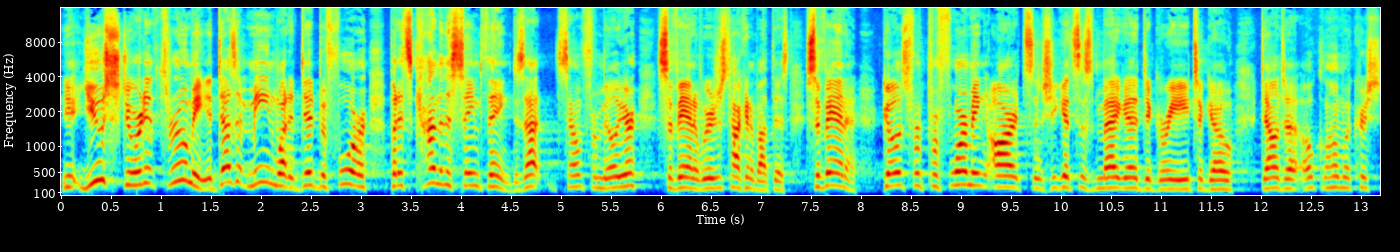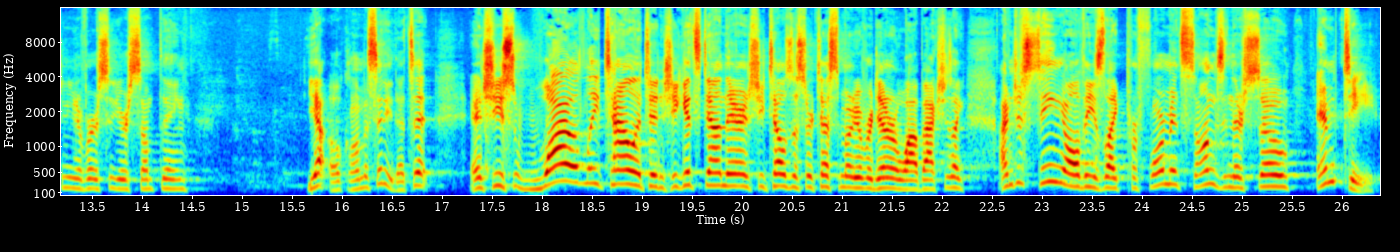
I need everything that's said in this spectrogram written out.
You steward it through me. It doesn't mean what it did before, but it's kind of the same thing. Does that sound familiar? Savannah, we were just talking about this. Savannah goes for performing arts and she gets this mega degree to go down to Oklahoma Christian University or something. Yeah, Oklahoma City, that's it. And she's wildly talented. And she gets down there and she tells us her testimony over dinner a while back. She's like, I'm just singing all these like performance songs and they're so empty.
